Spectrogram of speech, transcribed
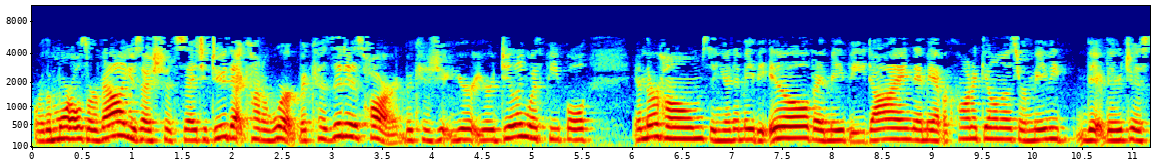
or the morals or values, I should say, to do that kind of work because it is hard because you're you're dealing with people in their homes and you know they may be ill, they may be dying, they may have a chronic illness, or maybe they're, they're just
